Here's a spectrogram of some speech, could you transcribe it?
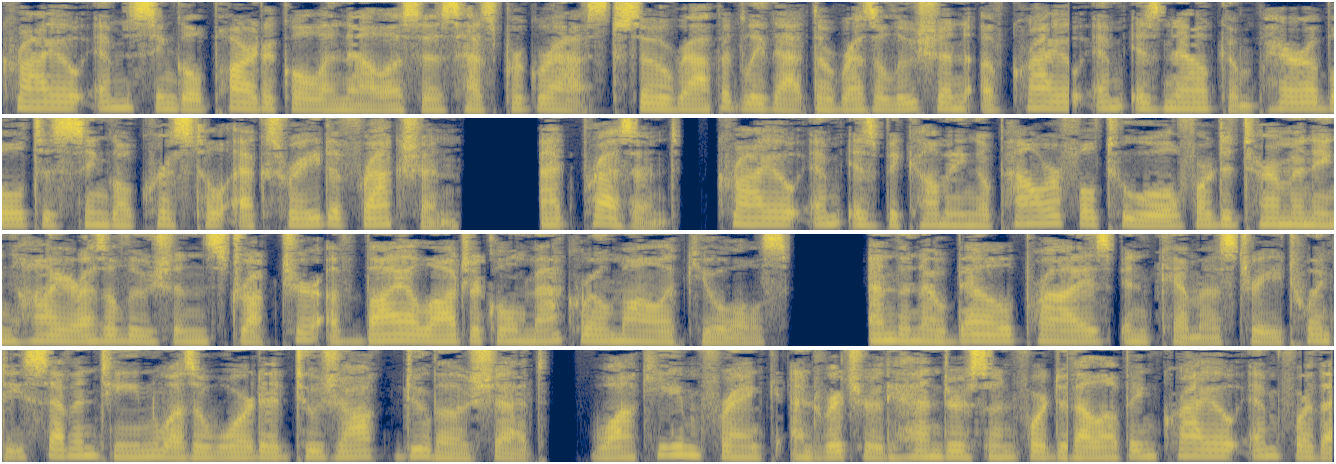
cryo-EM single-particle analysis has progressed so rapidly that the resolution of cryo-EM is now comparable to single-crystal X-ray diffraction. At present, cryo-EM is becoming a powerful tool for determining high-resolution structure of biological macromolecules and the Nobel Prize in Chemistry 2017 was awarded to Jacques Dubochet, Joachim Frank and Richard Henderson for developing cryo-EM for the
